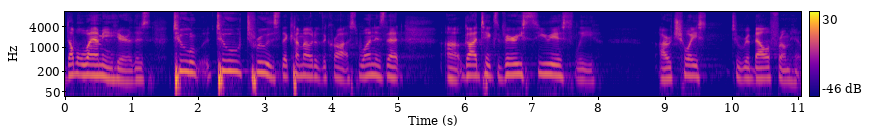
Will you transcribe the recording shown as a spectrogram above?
double whammy here. There's two, two truths that come out of the cross. One is that uh, God takes very seriously our choice to rebel from Him.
